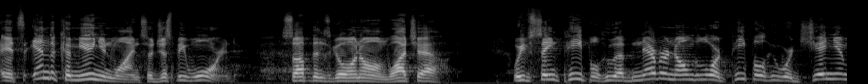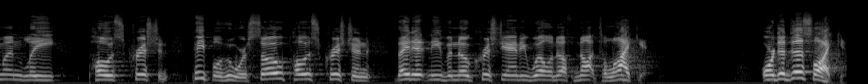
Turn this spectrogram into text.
it's in the communion wine, so just be warned. Something's going on. Watch out. We've seen people who have never known the Lord, people who were genuinely post Christian. People who were so post Christian, they didn't even know Christianity well enough not to like it or to dislike it.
